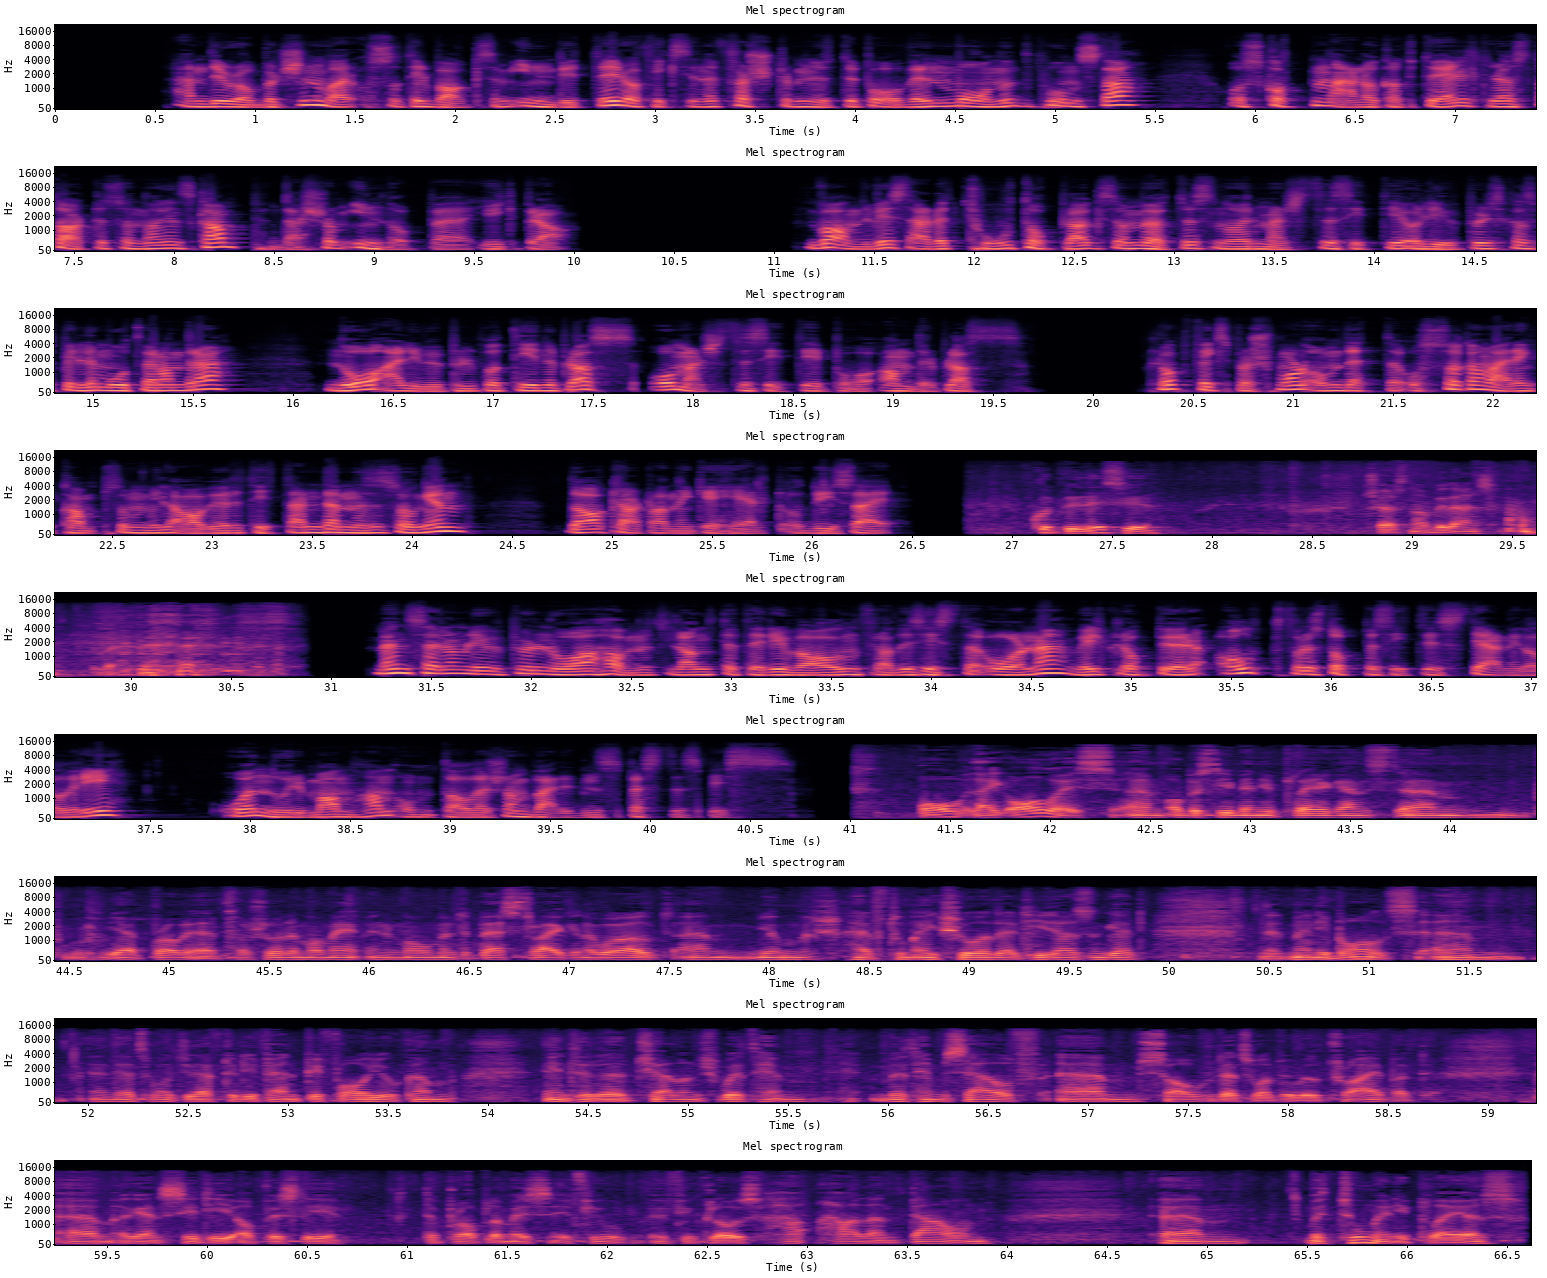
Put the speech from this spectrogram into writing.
Andy Robertson var også tilbake som innbytter og fikk sine første minutter på over en måned på onsdag, og skotten er nok aktuell til å starte søndagens kamp dersom innhoppet gikk bra. Vanligvis er det to topplag som møtes når Manchester City og Liverpool skal spille mot hverandre. Nå er Liverpool på tiendeplass og Manchester City på andreplass. Klopp fikk spørsmål om dette også kan være en kamp som vil avgjøre tittelen denne sesongen. Da klarte han ikke helt å dy seg. Could be this year. Just not be that. Men selv om Liverpool nå har havnet langt etter rivalen fra de siste årene, vil Klopp gjøre alt for å stoppe Citys stjernegalleri og en nordmann han omtaler som verdens beste spiss. All, like always, um, obviously, when you play against, um, yeah, probably uh, for sure the moment in the moment the best striker in the world, um, you have to make sure that he doesn't get that many balls, um, and that's what you have to defend before you come into the challenge with him, with himself. Um, so that's what we will try. But um, against City, obviously, the problem is if you if you close ha- Haaland down with too many players,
